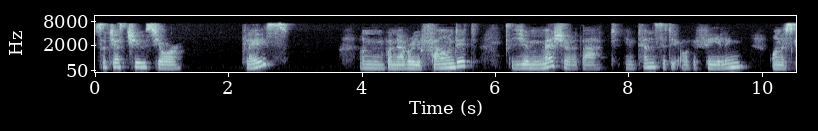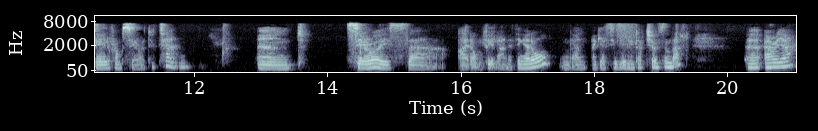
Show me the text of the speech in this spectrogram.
So just choose your place. And whenever you found it, you measure that intensity of the feeling on a scale from zero to 10. And zero is, uh, I don't feel anything at all. And then I guess you wouldn't have chosen that uh, area.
